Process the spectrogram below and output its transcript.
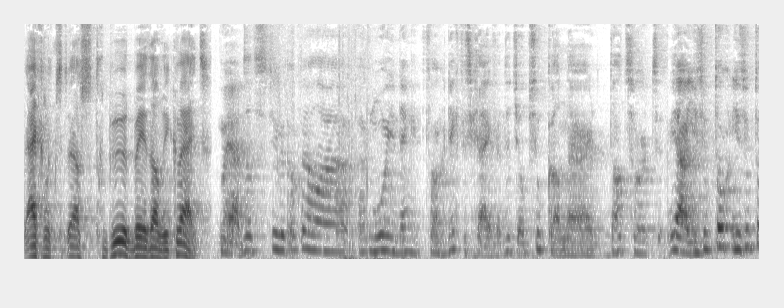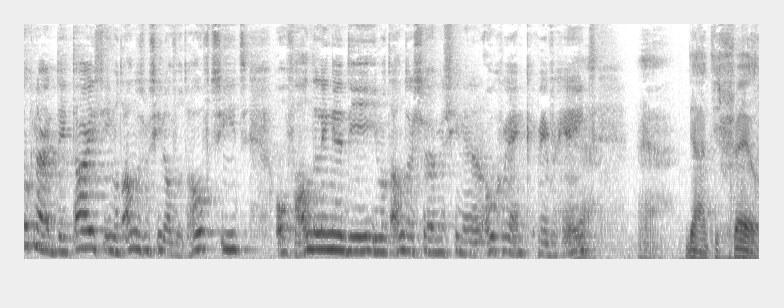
eigenlijk, als het gebeurt, ben je het alweer kwijt. Maar ja, dat is natuurlijk ook wel uh, het mooie, denk ik, van gedichten schrijven. Dat je op zoek kan naar dat soort... Ja, je zoekt toch, je zoekt toch naar details die iemand anders misschien over het hoofd ziet. Of handelingen die iemand anders uh, misschien in een oogwenk weer vergeet. Ja. ja. ja, het is veel.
